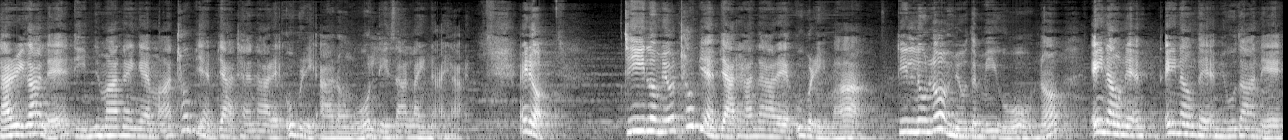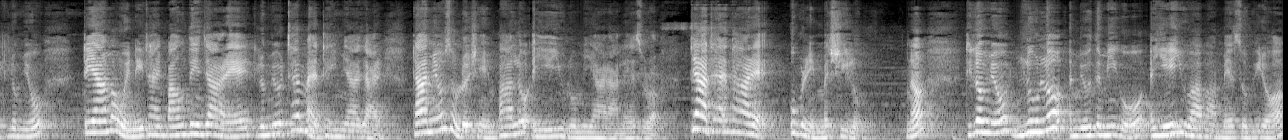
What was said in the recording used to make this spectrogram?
ဒါတွေကလည်းဒီမြန်မာနိုင်ငံမှာထုတ်ပြန်ပြဋ္ဌာန်းထားတဲ့ဥပဒေအားလုံးကိုလေးစားလိုက်နာရတယ်အဲ့တော့ ဒီလိုမျိုးထုတ်ပြန်ပြဌာန်းထားတဲ့ဥပဒေမှာဒီလူလွတ်မျိုးသမီးကိုနော်အိမ်အောင်တဲ့အိမ်အောင်တဲ့အမျိုးသားနဲ့ဒီလိုမျိုးတရားမဝင်နေထိုင်ပေါင်းတင်ကြတယ်ဒီလိုမျိုးထက်မှန်ထိန်များကြတယ်ဒါမျိုးဆိုလို့ရှိရင်ဘာလို့အေးအေးယူလို့မရတာလဲဆိုတော့ပြဋ္ဌာန်းထားတဲ့ဥပဒေမရှိလို့နော်ဒီလိုမျိုးလူလွတ်အမျိုးသမီးကိုအေးအေးယူရပါမယ်ဆိုပြီးတော့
